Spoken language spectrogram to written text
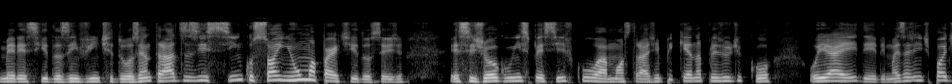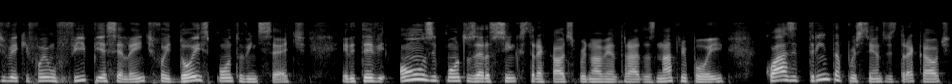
merecidas em 22 entradas e 5 só em uma partida, ou seja, esse jogo em específico, a amostragem pequena prejudicou o ERA dele, mas a gente pode ver que foi um FIP excelente, foi 2.27, ele teve 11.05 strikeouts por 9 entradas na AAA, quase 30% de strikeout,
